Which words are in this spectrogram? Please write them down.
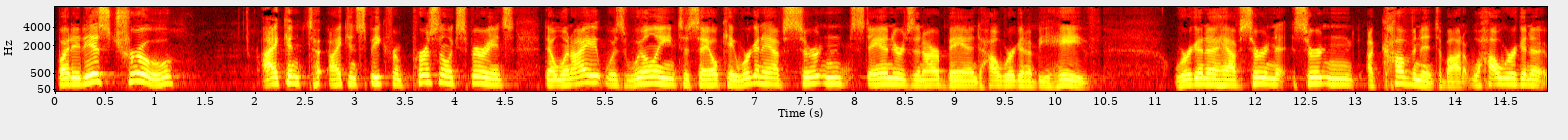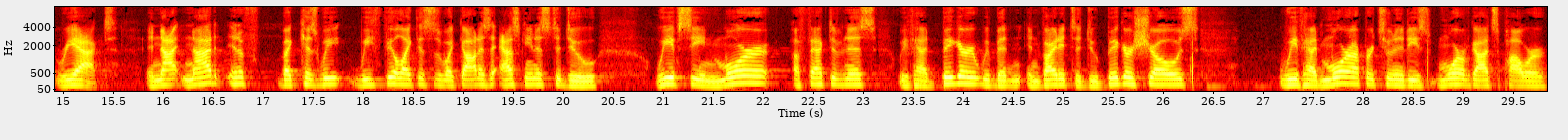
But it is true. I can, t- I can speak from personal experience that when I was willing to say, okay, we're going to have certain standards in our band, how we're going to behave, we're going to have certain, certain a covenant about it, how we're going to react, and not, not in a, because we, we feel like this is what God is asking us to do. We've seen more effectiveness. We've had bigger, we've been invited to do bigger shows. We've had more opportunities, more of God's power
